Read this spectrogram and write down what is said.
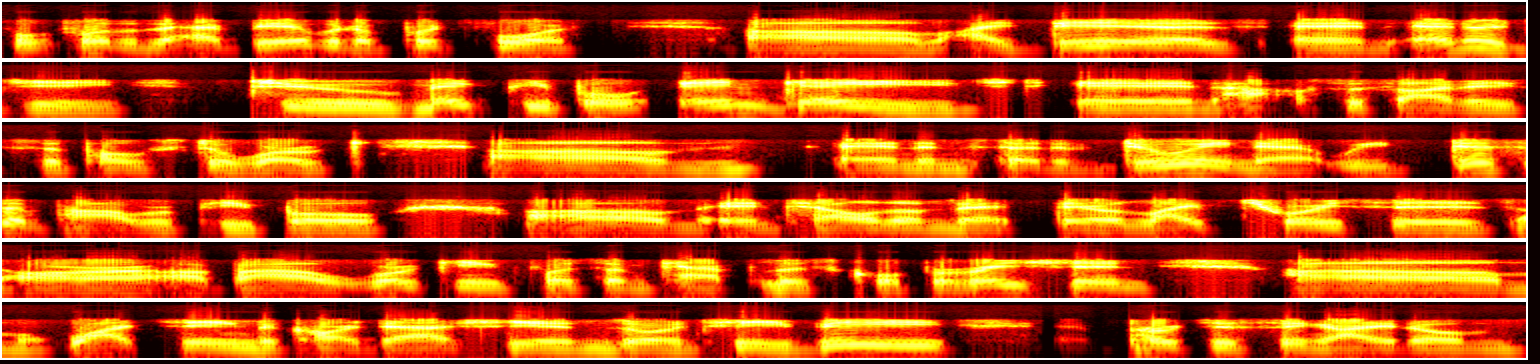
for, for them to be able to put forth uh, ideas and energy to make people engaged in how society is supposed to work. Um, and instead of doing that, we disempower people um, and tell them that their life choices are about working for some capitalist corporation, um, watching the Kardashians on TV, and purchasing items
